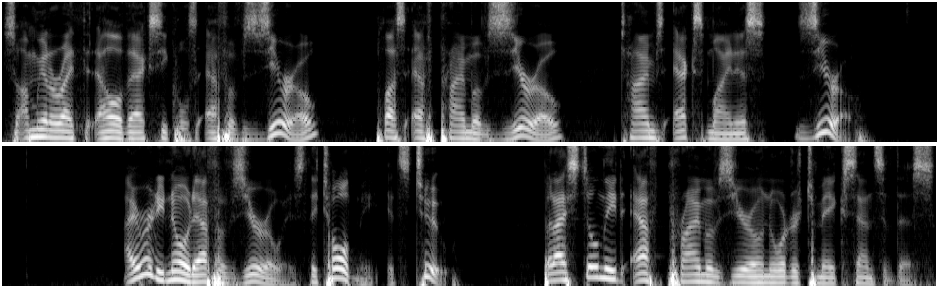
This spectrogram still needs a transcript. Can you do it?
So I'm going to write that L of x equals f of 0 plus f prime of 0 times x minus 0. I already know what f of 0 is. They told me. It's 2. But I still need f prime of 0 in order to make sense of this.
